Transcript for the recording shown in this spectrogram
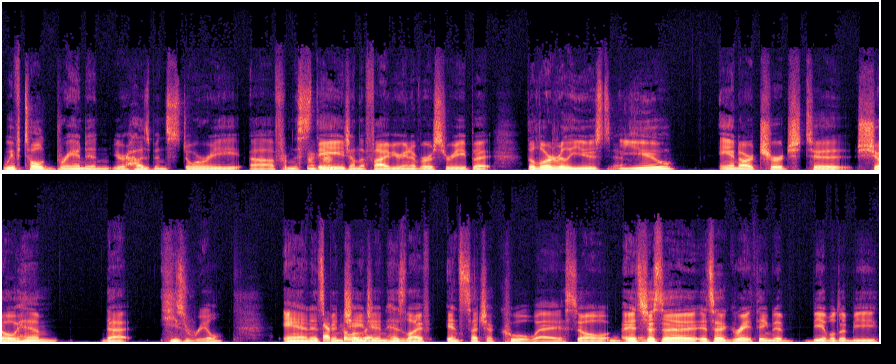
we've told Brandon your husband's story uh, from the mm-hmm. stage mm-hmm. on the five year anniversary, but the Lord really used yeah. you and our church to show him that he's real and it's Absolutely. been changing his life in such a cool way so mm-hmm. it's just a it's a great thing to be able to be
